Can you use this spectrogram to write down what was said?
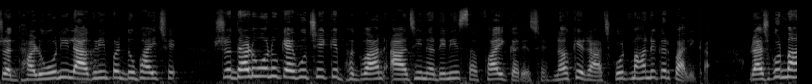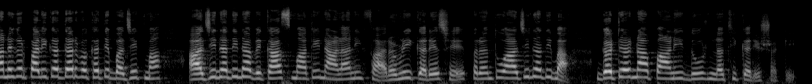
શ્રદ્ધાળુઓની લાગણી પણ દુભાઈ છે. શ્રદ્ધાળુઓનું કહેવું છે કે ભગવાન આજી નદીની સફાઈ કરે છે, ન કે રાજકોટ મહાનગરપાલિકા. રાજકોટ મહાનગરપાલિકા દર વખતે બજેટમાં આજી નદીના વિકાસ માટે નાણાંની ફાળવણી કરે છે, પરંતુ આજી નદીમાં ગટરના પાણી દૂર નથી કરી શકી.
